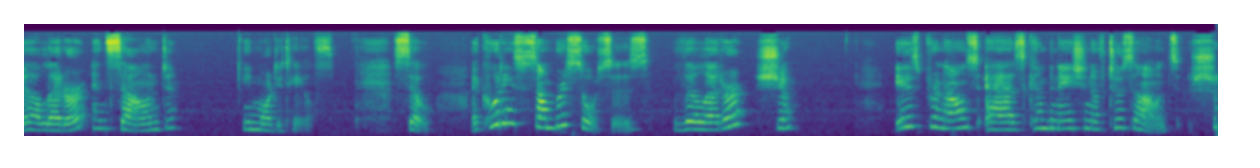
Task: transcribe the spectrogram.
uh, letter and sound in more details. So, according to some resources, the letter sh is pronounced as combination of two sounds, sh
